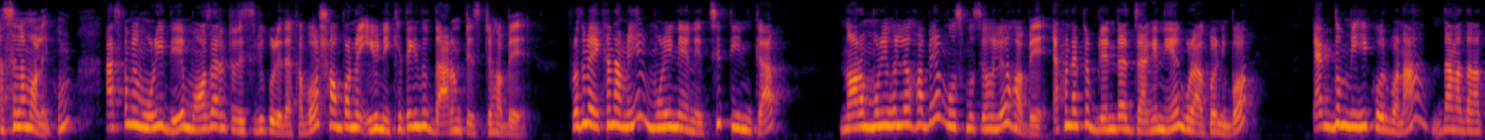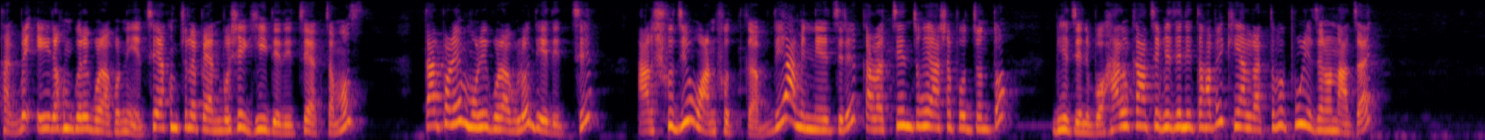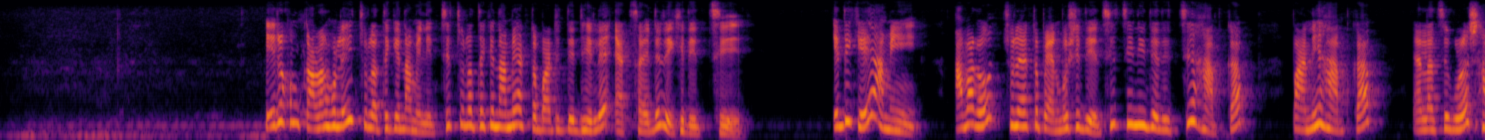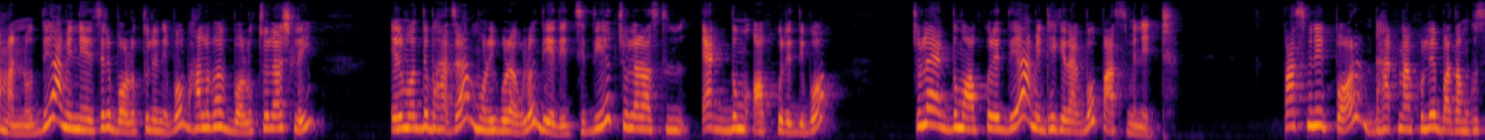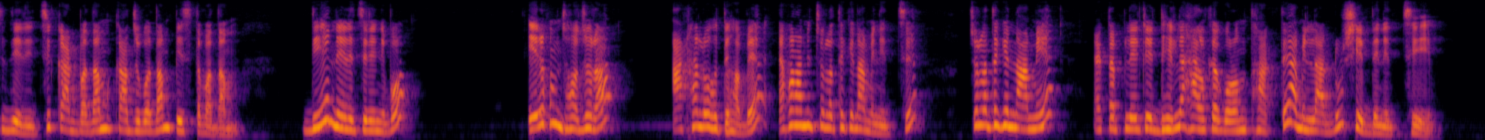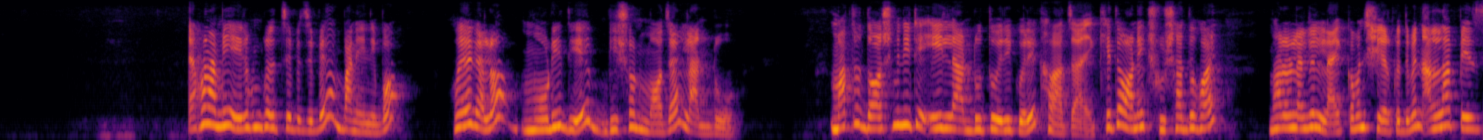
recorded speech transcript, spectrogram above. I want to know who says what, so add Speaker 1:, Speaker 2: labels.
Speaker 1: আসসালামু আলাইকুম। আজকে আমি মুড়ি দিয়ে মজার একটা রেসিপি করে দেখাবো। সম্পূর্ণ ইউনিক খেতে কিন্তু দারুণ টেস্টে হবে। প্রথমে এখানে আমি মুড়ি নিয়ে নিচ্ছি তিন কাপ নরম মুড়ি হলেও হবে, মুসমুসে হলেও হবে। এখন একটা ব্লেন্ডার জাগে নিয়ে গুঁড়া করে নিব। একদম মিহি করব না, দানা দানা থাকবে এই রকম করে গুঁড়া করে নিয়েছি। এখন চুলা প্যান বসে ঘি দিয়ে দিচ্ছি এক চামচ। তারপরে মুড়ি গুঁড়াগুলো দিয়ে দিচ্ছি। আর সুজি ওয়ান ফোর্থ কাপ দিয়ে আমি নেড়ে চেড়ে কালার চেঞ্জ হয়ে আসা পর্যন্ত ভেজে নেব। হালকা আঁচে ভেজে নিতে হবে, খেয়াল রাখতে হবে পুড়ে যেন না যায়। এরকম কালার হলেই চুলা থেকে নামিয়ে নিচ্ছি। চুলা থেকে নামিয়ে একটা বাটিতে ঢেলে এক সাইডে রেখে দিচ্ছি। এদিকে আমি আবারও চুলে একটা প্যান বসিয়ে দিয়েছি। চিনি দিয়ে দিচ্ছি হাফ কাপ, পানি হাফ কাপ, এলাচি গুঁড়া সামান্য। দিয়ে আমি নেড়েচেড়ে বলক তুলে নেব। ভালোভাবে বলক চলে আসলেই এর মধ্যে ভাজা মুড়ি গুঁড়াগুলো দিয়ে দিচ্ছি। দিয়ে চুলার একদম অফ করে দিব। চুলা একদম অফ করে দিয়ে আমি ঢেকে রাখব পাঁচ মিনিট। পাঁচ মিনিট পর ঢাকনা খুলে বাদাম কুচি দিয়ে দিচ্ছি। কাঠবাদাম, কাজু বাদাম, পেস্তা বাদাম। দিয়ে নেড়ে চেড়ে নিব। এরকম ঝরঝরা আঠালো হতে হবে। এখন আমি চোলা থেকে নামিয়ে নিচ্ছে। চোলা থেকে নামিয়ে একটা প্লেটে ঢেলে হালকা গরম থাকতে আমি লাড্ডুর শেপ দিয়ে নিচ্ছি। এখন আমি এরকম করে চেপে চেপে বানিয়ে নিব। হয়ে গেল মুড়ি দিয়ে ভীষণ মজার লাড্ডু। মাত্র দশ মিনিটে এই লাড্ডু তৈরি করে খাওয়া যায়। খেতে অনেক সুস্বাদু হয়। ভালো লাগলে লাইক কমেন্ট শেয়ার করে দেবেন। আল্লাহ হাফেজ।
